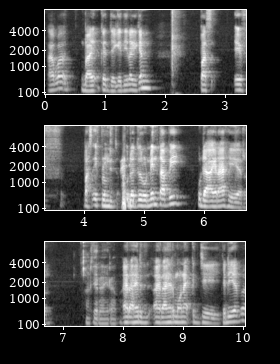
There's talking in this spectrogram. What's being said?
apa baik ke JKT lagi kan pas if pas if belum udah turunin tapi udah akhir-akhir. Akhir-akhir apa? Akhir-akhir akhir-akhir mau naik ke J. Jadi apa?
